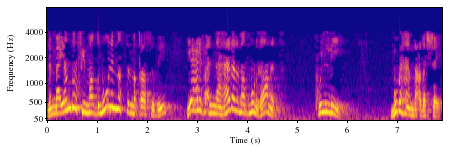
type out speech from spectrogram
لما ينظر في مضمون النص المقاصدي يعرف أن هذا المضمون غامض كلي مبهم بعض الشيء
